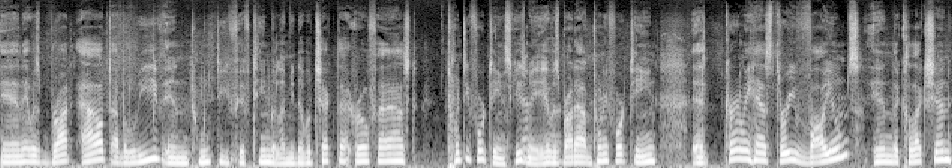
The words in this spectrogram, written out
and it was brought out, I believe, in 2015, but let me double check that real fast. 2014, excuse me. It was brought out in 2014. It currently has three volumes in the collection.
